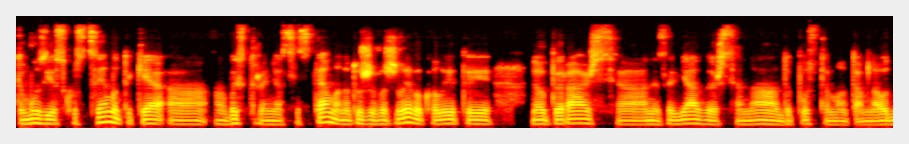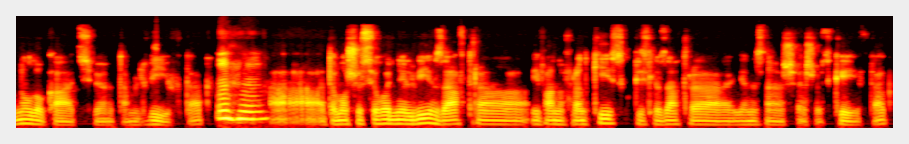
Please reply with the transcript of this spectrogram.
Тому в зв'язку з цим таке вистроєння систем, воно дуже важливо, коли ти не опираєшся, не зав'язуєшся на, допустимо, там на одну локацію, там Львів, так Мгм. а, тому що сьогодні Львів, завтра Івано-Франківськ, післязавтра, я не знаю, ще щось, Київ, так?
